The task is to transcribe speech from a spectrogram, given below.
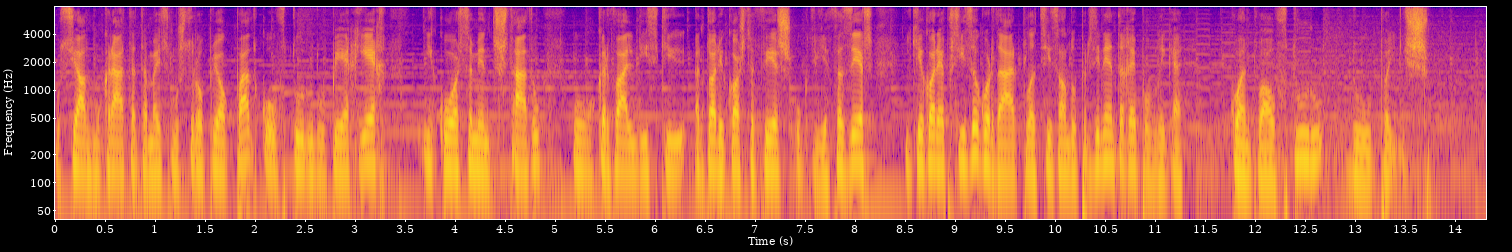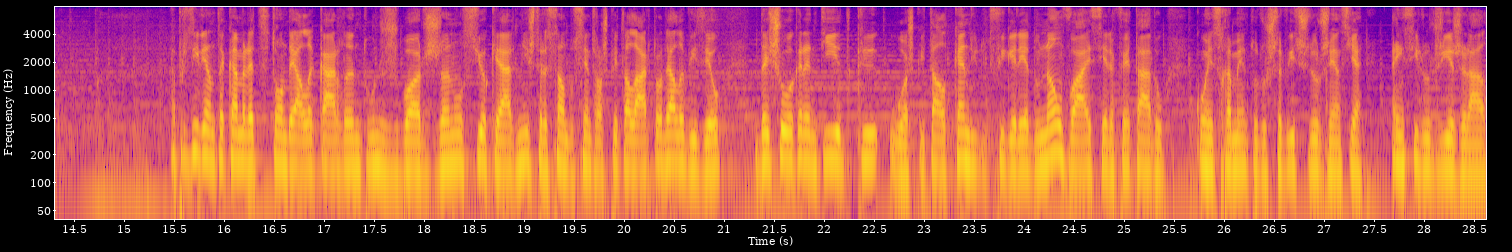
O social-democrata também se mostrou preocupado com o futuro do PRR e com o Orçamento de Estado. O Carvalho disse que António Costa fez o que devia fazer e que agora é preciso aguardar pela decisão do Presidente da República quanto ao futuro do país. A Presidente da Câmara de Tondela, Carla Antunes Borges, anunciou que a administração do Centro Hospitalar Tondela Viseu deixou a garantia de que o Hospital Cândido de Figueiredo não vai ser afetado com o encerramento dos serviços de urgência em cirurgia geral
